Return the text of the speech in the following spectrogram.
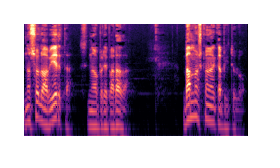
no solo abierta, sino preparada. Vamos con el capítulo.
